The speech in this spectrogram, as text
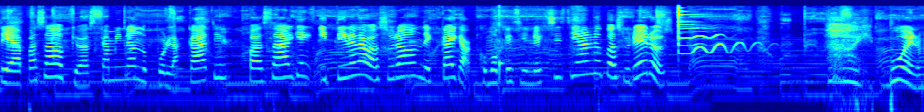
¿Te ha pasado que vas caminando por la calle, pasa alguien y tira la basura donde caiga, como que si no existieran los basureros? Ay, bueno,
